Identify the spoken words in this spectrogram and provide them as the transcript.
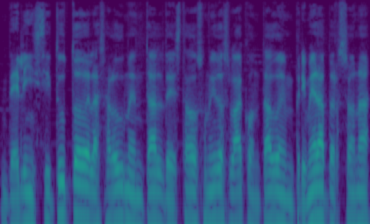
del Instituto de la Salud Mental de Estados Unidos, la ha contado en primera persona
